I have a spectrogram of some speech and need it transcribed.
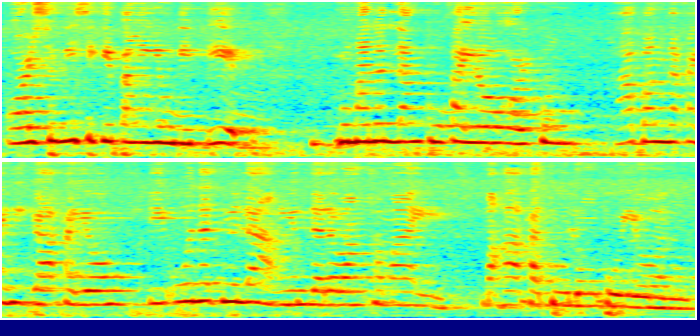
or sumisikip ang iyong dibdib, gumanon lang po kayo, or kung habang nakahiga kayo, iunat nyo lang yung dalawang kamay. Makakatulong po yun.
